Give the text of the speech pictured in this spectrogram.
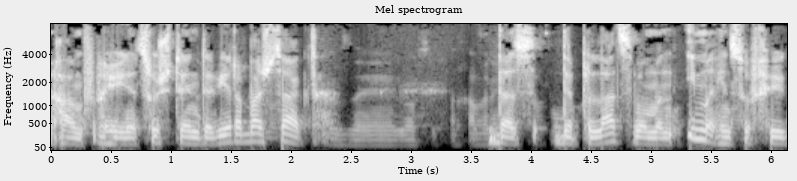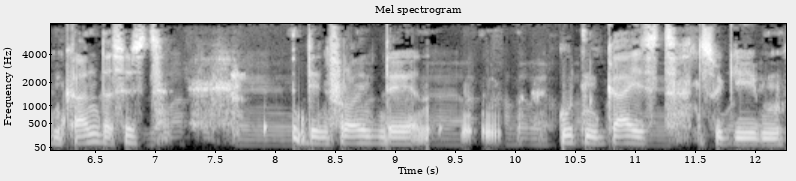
haben verschiedene Zustände. Wie Rabash sagt, dass der Platz, wo man immer hinzufügen kann, das ist den Freunden den guten Geist zu geben.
